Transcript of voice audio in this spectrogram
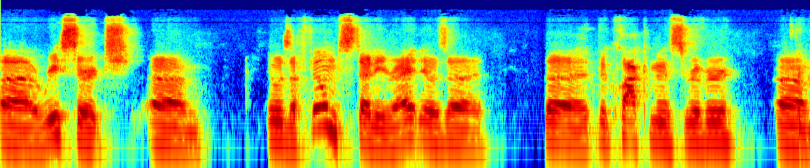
uh, research. Um, it was a film study, right? It was a the the Clackamas River. Um,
